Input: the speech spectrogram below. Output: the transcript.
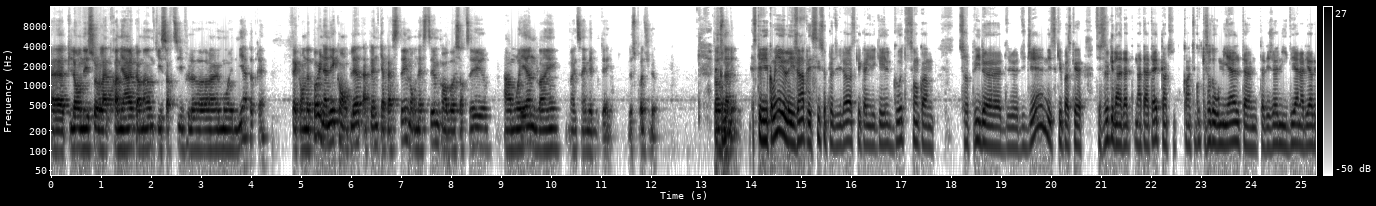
Euh, puis là, on est sur la première commande qui est sortie là un mois et demi à peu près. Fait qu'on n'a pas une année complète à pleine capacité, mais on estime qu'on va sortir en moyenne 20, 25 000 bouteilles de ce produit-là. Dans une année. Est-ce que combien les gens apprécient ce produit-là? Est-ce que quand ils, le goûtent, ils sont comme surpris de, du gin? Est-ce que parce que c'est sûr que dans, ta tête, quand tu, quand tu goûtes quelque chose au miel, tu as, déjà une idée en arrière de,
